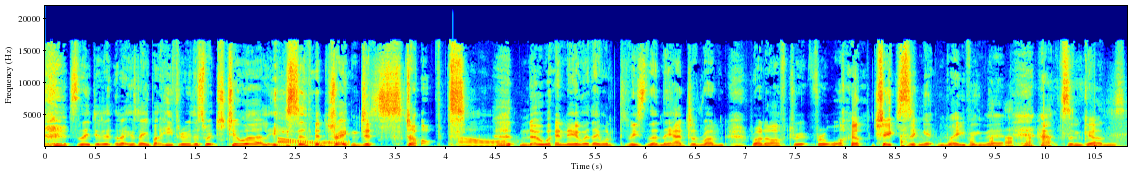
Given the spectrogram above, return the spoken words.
So they did it the next day, but he threw the switch too early, so the train just stopped. Oh. Nowhere near where they wanted to be. So then they had to run run after it for a while, chasing it and waving their hats and guns.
